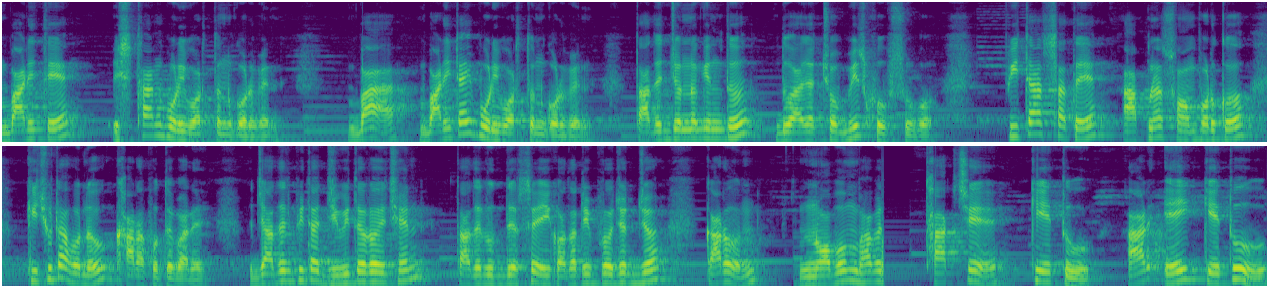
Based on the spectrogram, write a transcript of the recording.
বাড়িতে স্থান পরিবর্তন করবেন বা বাড়িটাই পরিবর্তন করবেন, তাদের জন্য কিন্তু দু হাজার চব্বিশ খুব শুভ। পিতার সাথে আপনার সম্পর্ক কিছুটা হলেও খারাপ হতে পারে। যাদের পিতা জীবিত রয়েছেন, তাদের উদ্দেশ্যে এই কথাটি প্রযোজ্য। কারণ নবমভাবে থাকছে কেতু। আর এই কেতু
